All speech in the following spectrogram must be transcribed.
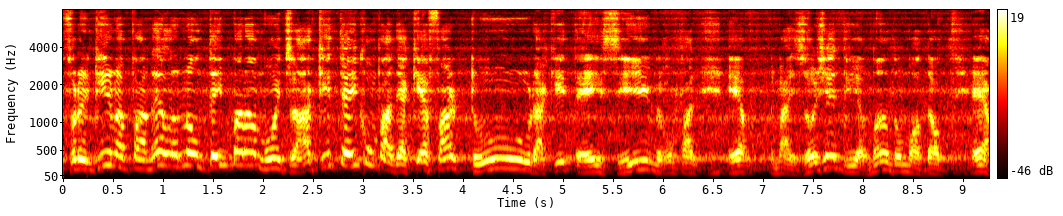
Franguinho na panela não tem para muitos. Aqui tem, compadre. Aqui é fartura, aqui tem sim, meu compadre. É, mas hoje é dia, manda um modal. É,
